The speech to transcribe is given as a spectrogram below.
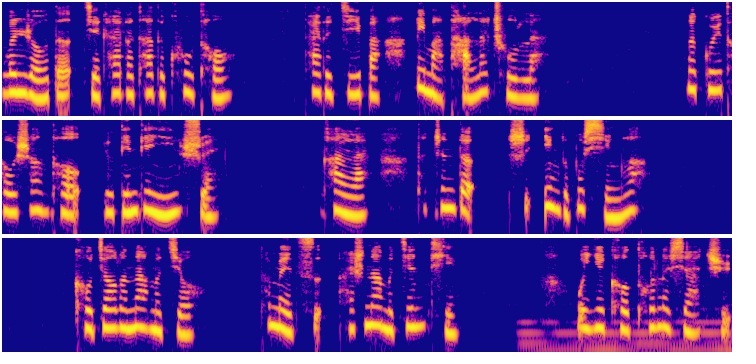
温柔地解开了他的裤头，他的鸡巴立马弹了出来。那龟头上头有点点饮水，看来。他真的是硬的不行了。口交了那么久，他每次还是那么坚挺。我一口吞了下去，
